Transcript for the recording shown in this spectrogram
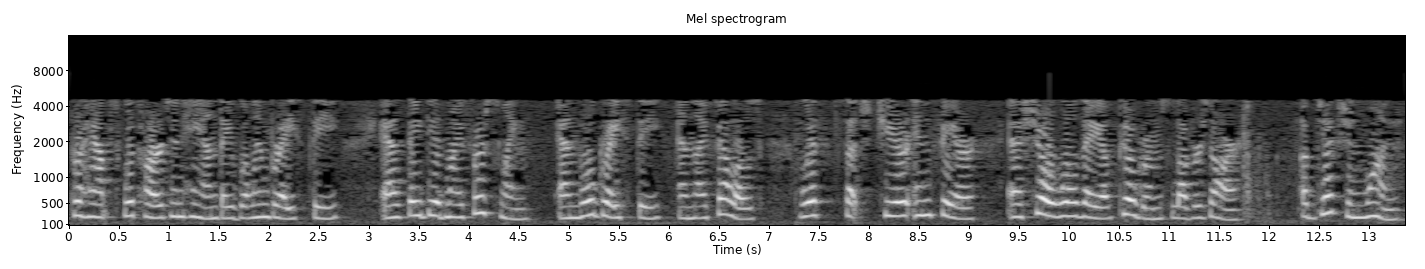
Perhaps with heart and hand they will embrace thee, as they did my firstling, and will grace thee and thy fellows with such cheer and fare as show will they of pilgrims lovers are. Objection 1.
